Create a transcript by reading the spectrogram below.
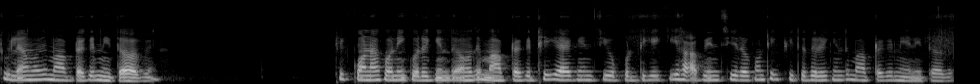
তুলে আমাদের মাপটাকে নিতে হবে। ঠিক কোনাকোনি করে কিন্তু আমাদের মাপটাকে ঠিক এক ইঞ্চি ওপর দিকে কি হাফ ইঞ্চি এরকম ঠিক ফিতে ধরে কিন্তু মাপটাকে নিয়ে নিতে হবে।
